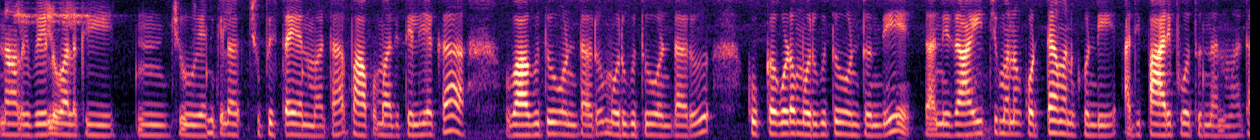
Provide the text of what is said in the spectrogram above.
నాలుగు వేలు వాళ్ళకి చూ వెనకలా చూపిస్తాయి అన్నమాట పాపం అది తెలియక వాగుతూ ఉంటారు మొరుగుతూ ఉంటారు. కుక్క కూడా మొరుగుతూ ఉంటుంది. దాన్ని రాయిచ్చి మనం కొట్టామనుకోండి అది పారిపోతుంది అనమాట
